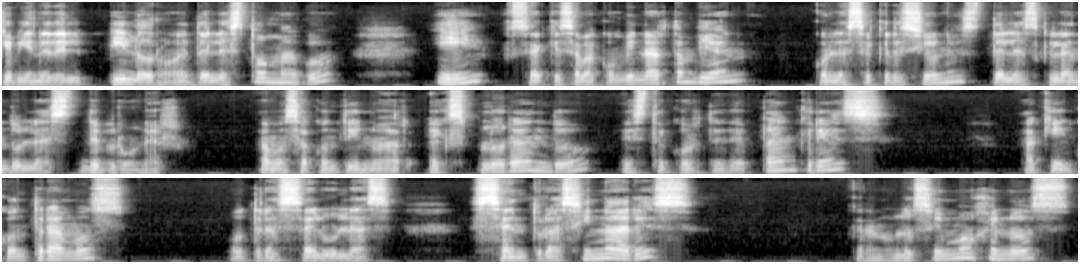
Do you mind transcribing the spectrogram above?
que viene del píloro del estómago y sea que se va a combinar también con las secreciones de las glándulas de Brunner. Vamos a continuar explorando este corte de páncreas Aquí encontramos otras células centroacinares, granulos hemógenos,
